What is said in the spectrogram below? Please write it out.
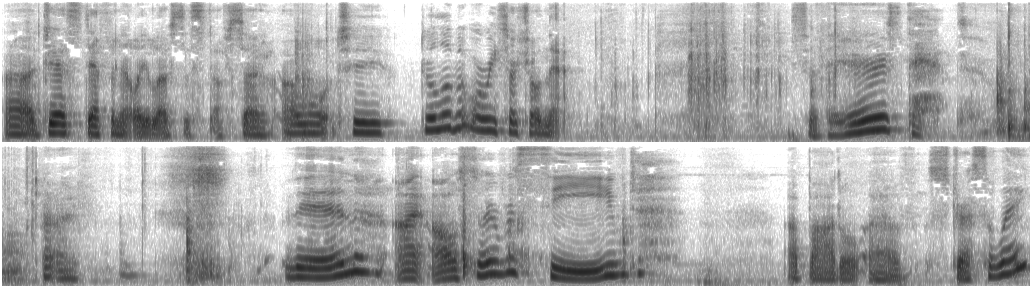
uh, Jess definitely loves this stuff. So I want to do a little bit more research on that. So there's that. Uh -oh. Then I also received a bottle of Stress Away.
